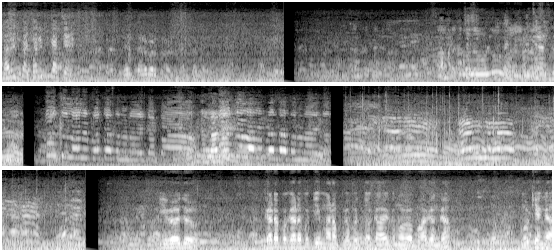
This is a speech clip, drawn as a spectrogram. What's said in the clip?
షరీఫ్ కా షరీఫ్ కచ్చే ప్రతాపన నాయకత్వం. ప్రతాపన నాయకత్వం. ఈరోజు గడప గడపకి మన ప్రభుత్వ కార్యక్రమంలో భాగంగా ముఖ్యంగా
